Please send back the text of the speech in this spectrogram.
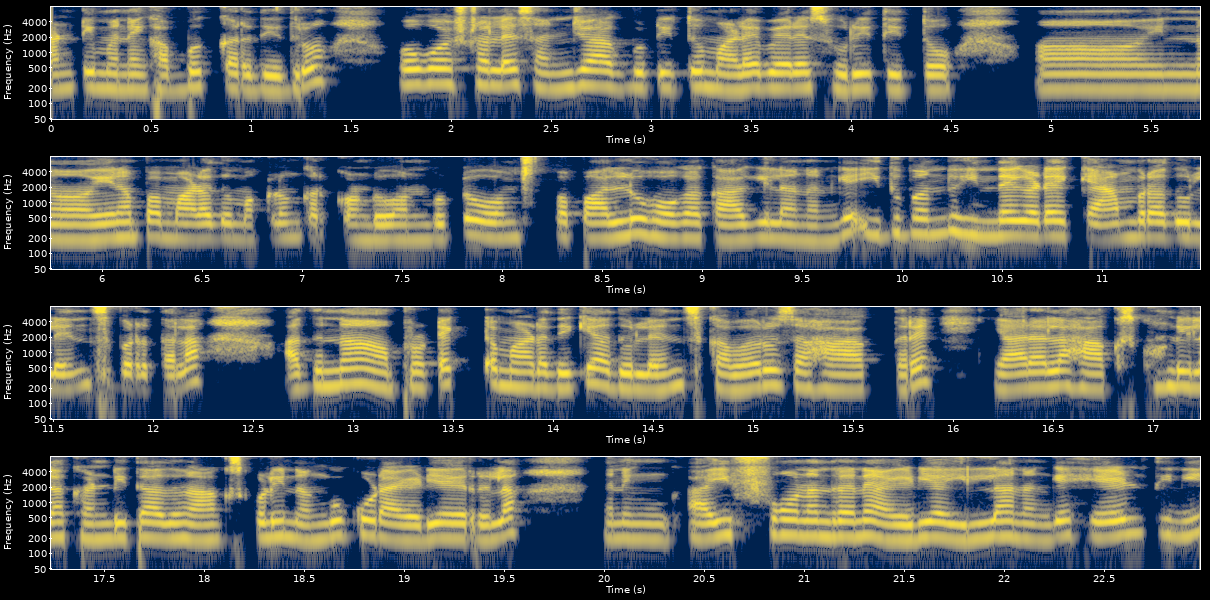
ಆಂಟಿ ಮನೆಗೆ ಹಬ್ಬಕ್ಕೆ ಕರೆದಿದ್ರು. ಹೋಗೋಷ್ಟರಲ್ಲೇ ಸಂಜೆ ಆಗ್ಬಿಟ್ಟಿತ್ತು, ಮಳೆ ಬೇರೆ ಸುರಿತಿತ್ತು. ಇನ್ನು ಏನಪ್ಪ ಮಾಡೋದು ಮಕ್ಳನ್ನ ಕರ್ಕೊಂಡು ಅಂದ್ಬಿಟ್ಟು, ಪಾಪ ಅಲ್ಲೂ ಹೋಗೋಕ್ಕಾಗಿಲ್ಲ ನನಗೆ. ಇದು ಬಂದು ಹಿಂದೆಗಡೆ ಕ್ಯಾಮ್ರಾದು ಲೆನ್ಸ್ ಬರುತ್ತಲ್ಲ, ಅದನ್ನ ಪ್ರೊಟೆಕ್ಟ್ ಮಾಡೋದಕ್ಕೆ ಅದು ಲೆನ್ಸ್ ಕವರು ಸಹ ಹಾಕ್ತಾರೆ. ಯಾರೆಲ್ಲ ಹಾಕ್ಸ್ಕೊಂಡಿಲ್ಲ ಖಂಡಿತ ಅದನ್ನ ಹಾಕ್ಸ್ಕೊಳ್ಳಿ ನನಗೂ ಕೂಡ ಐಡಿಯಾ ಇರಲಿಲ್ಲ. ನನಗೆ ಐಫೋನ್ ಅಂದ್ರೇ ಐಡಿಯಾ ಇಲ್ಲ ನನಗೆ ಹೇಳ್ತೀನಿ.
